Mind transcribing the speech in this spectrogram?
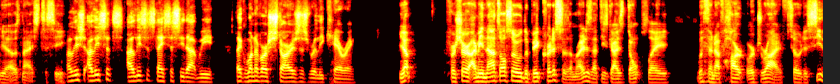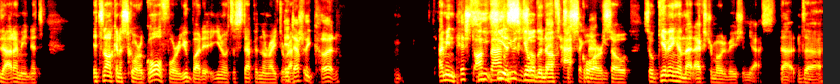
Yeah, it was nice to see. At least, at least it's at least it's nice to see that we like one of our stars is really caring. Yep, for sure. I mean, that's also the big criticism, right? Is that these guys don't play with Mhm. enough heart or drive. So to see that, I mean, it's it's not going to score a goal for you, but it, you know, it's a step in the right direction. It definitely could. I mean, Pissed he, off he is is skilled enough to score. Matthews. So so giving him that extra motivation, yes, that Mhm. uh,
